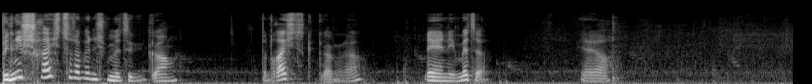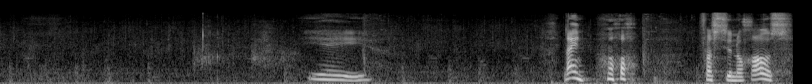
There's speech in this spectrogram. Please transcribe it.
Bin ich rechts oder bin ich Mitte gegangen? Bin rechts gegangen, ne? Nee, nee, Mitte. Ja, ja. Yay. Nein! Fast hier noch raus.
